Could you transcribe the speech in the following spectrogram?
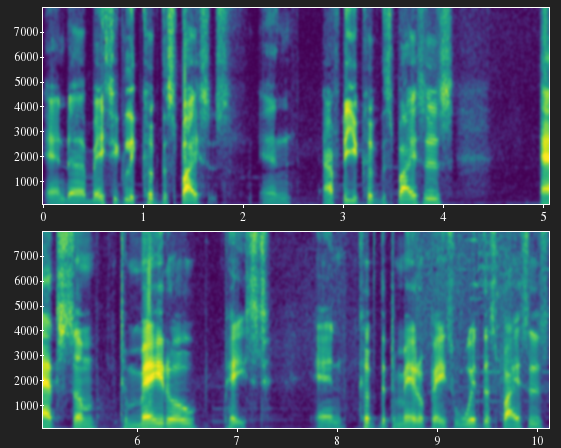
And uh, basically cook the spices. And after you cook the spices add some tomato paste. And cook the tomato paste with the spices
